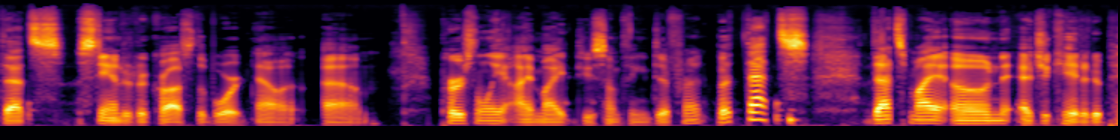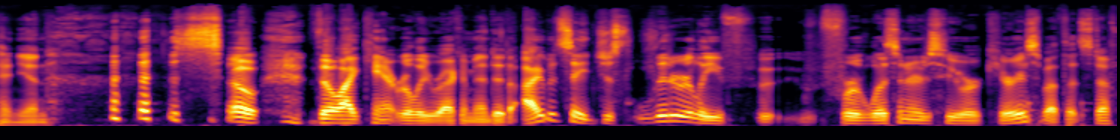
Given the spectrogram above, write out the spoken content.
that's standard across the board. Now, um, personally, I might do something different, but that's that's my own educated opinion. so, though I can't really recommend it, I would say just literally f- for listeners who are curious about that stuff,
